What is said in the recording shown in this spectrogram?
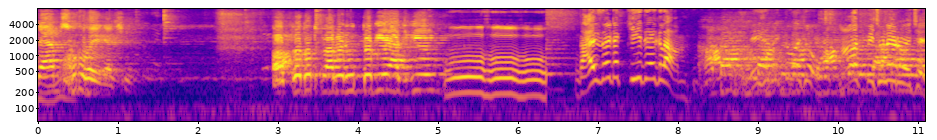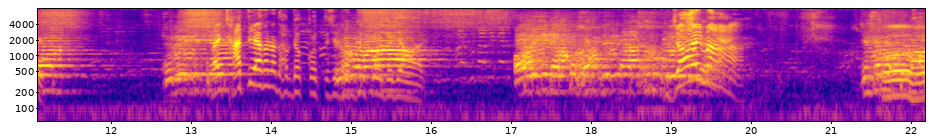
ক্যাম্প শুরু হয়ে গেছে। অগ্রদূত ক্লাবের উদ্যোগে আজকে ও হো। হো গাইস এটা কি দেখলাম? আমার পেছনে রয়েছে। ভাই ছাতি এখনও ধপধপ করতেছে ধপধপ করতেছে আমার। অলরেডি রক্ত সংগ্রহের কাজ শুরু করে জয় মা। ও হো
